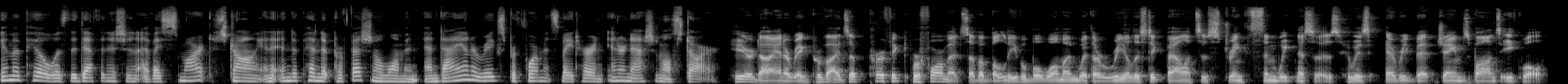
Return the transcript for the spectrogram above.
Emma Peel was the definition of a smart, strong, and independent professional woman, and Diana Rigg's performance made her an international star. Here, Diana Rigg provides a perfect performance of a believable woman with a realistic balance of strengths and weaknesses, who is every bit James Bond's equal.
